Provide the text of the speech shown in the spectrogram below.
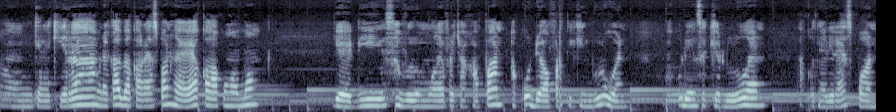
Hmm, kira-kira mereka bakal respon nggak ya kalau aku ngomong? Jadi sebelum mulai percakapan, aku udah overthinking duluan. Aku udah insecure duluan, takutnya direspon.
